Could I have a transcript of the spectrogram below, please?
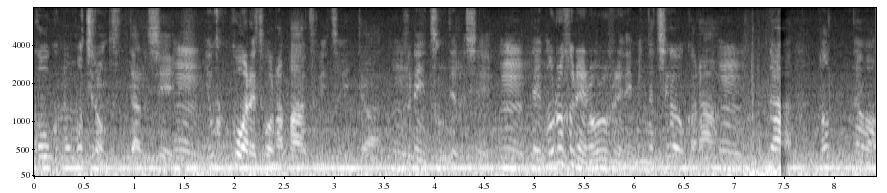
工具ももちろん積んであるし、うん。よく壊れそうなパーツについ船に積んでるし、ん。で乗る船乗る船でみんな違うから、うん。だから乗っだから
